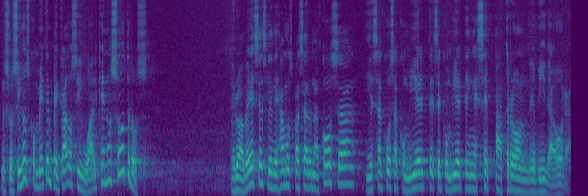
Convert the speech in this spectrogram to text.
Nuestros hijos cometen pecados igual que nosotros. Pero a veces le dejamos pasar una cosa y esa cosa se convierte en ese patrón de vida ahora.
